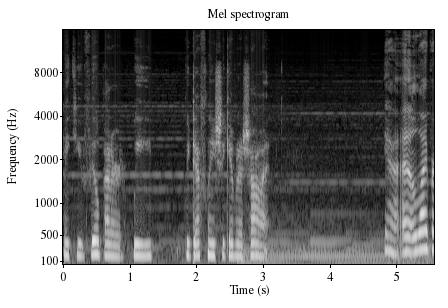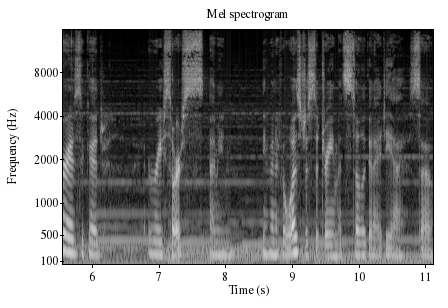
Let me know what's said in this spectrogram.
make you feel better. We we definitely should give it a shot. Yeah, a library is a good resource. I mean, even if it was just a dream, it's still a good idea. So,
